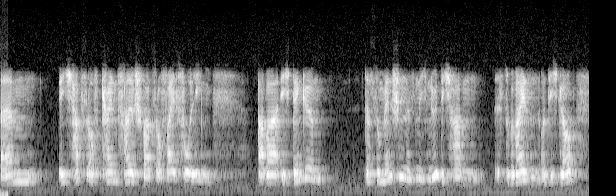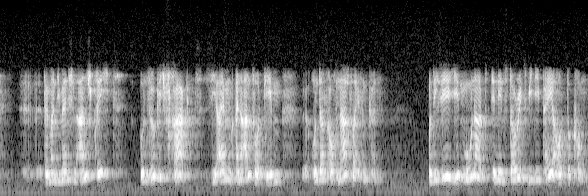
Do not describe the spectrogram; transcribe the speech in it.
Ähm, ich hab's auf keinen Fall schwarz auf weiß vorliegen. Aber ich denke, dass so Menschen es nicht nötig haben, es zu beweisen. Und ich glaube, wenn man die Menschen anspricht und wirklich fragt, sie einem eine Antwort geben, und das auch nachweisen können. Und ich sehe jeden Monat in den Stories, wie die Payout bekommen.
